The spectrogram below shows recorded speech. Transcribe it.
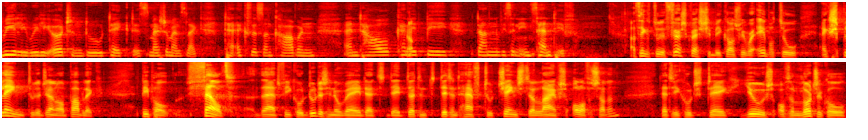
really, really urgent to take these measurements like taxes on carbon, and how can No. it be done with an incentive? I think to the first question, because we were able to explain to the general public, people felt that we could do this in a way that they didn't, didn't have to change their lives all of a sudden, that we could take use of the logical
